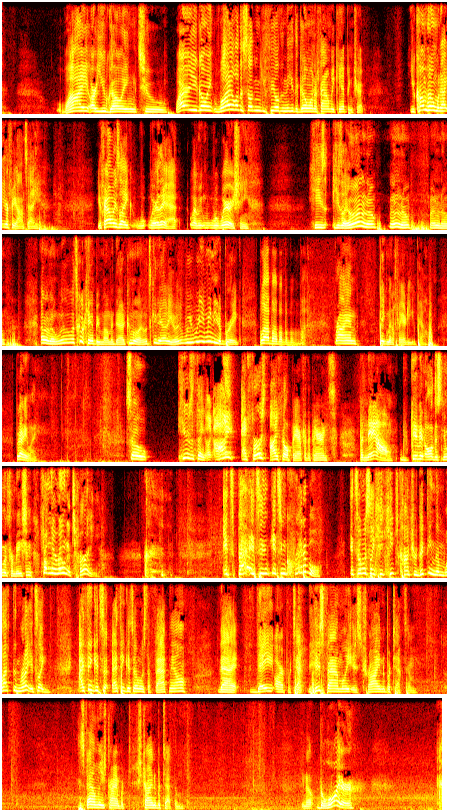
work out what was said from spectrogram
why are you going to why are you going why all of a sudden you feel the need to go on a family camping trip? You come home without your fiance. Your family's like, where are they at? I mean, where is she? He's he's like, oh, I don't know, I don't know, I don't know, I don't know. Let's go camping, mom and dad. Come on, let's get out of here. We we we need a break. Blah blah blah blah blah blah. blah. Brian, big middle finger to you, pal. But anyway, so here's the thing. Like I at first I felt bad for the parents, but now given all this new information from their own attorney. it's bad. It's it's incredible it's almost like he keeps contradicting them left and right. It's like I think it's a, I think it's almost a fact now that they are protect his family is trying to protect him. His family is trying is trying to protect him. You know, the lawyer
